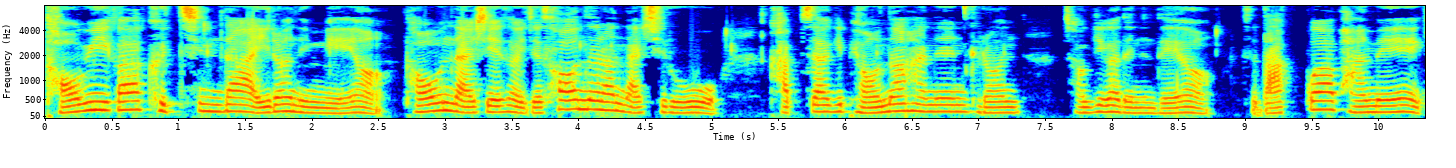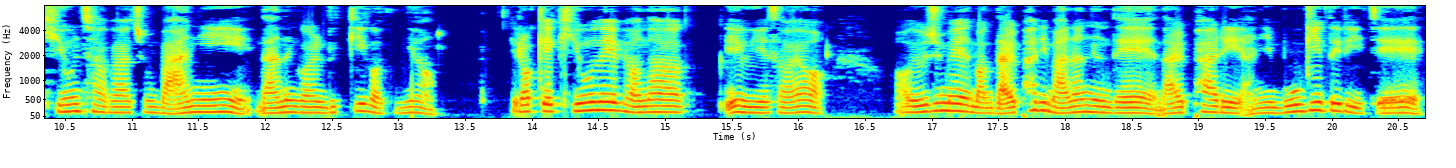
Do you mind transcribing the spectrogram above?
더위가 그친다 이런 의미예요. 더운 날씨에서 이제 서늘한 날씨로 갑자기 변화하는 그런 절기가 되는데요. 낮과 밤의 기온차가 좀 많이 나는 걸 느끼거든요. 이렇게 기온의 변화에 의해서요. 어, 요즘에 막 날파리 많았는데 날파리 아니 모기들이 이제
